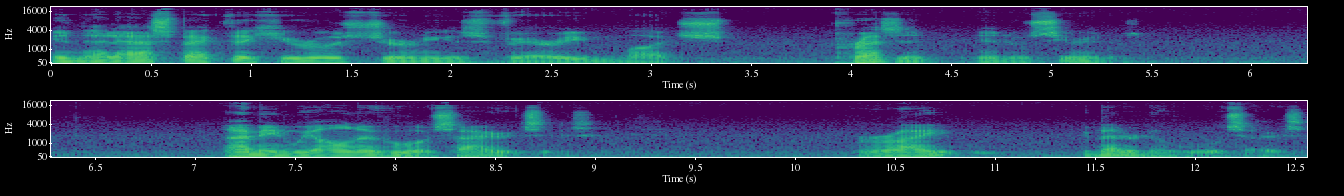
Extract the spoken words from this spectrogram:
In that aspect, the hero's journey is very much present in Osirianism. I mean, we all know who Osiris is, right? You better know who Osiris is.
